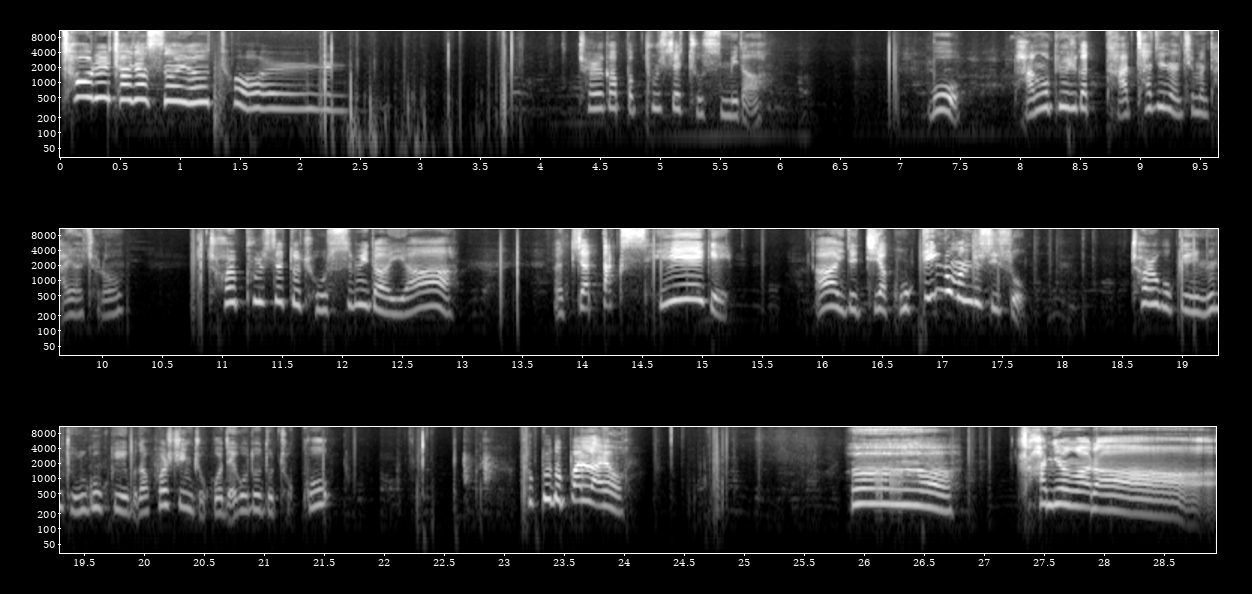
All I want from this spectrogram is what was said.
철을 찾았어요. 철. 철갑바 풀셋 좋습니다. 뭐 방어 표시가 다 차진 않지만 다이아처럼 철 풀셋도 좋습니다. 야, 아, 진짜 딱 세 개. 아 이제 진짜 곡괭이로 만들 수 있어. 철 곡괭이는 돌 곡괭이보다 훨씬 좋고 내구도도 좋고 속도도 빨라요. 아, 찬양하라.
